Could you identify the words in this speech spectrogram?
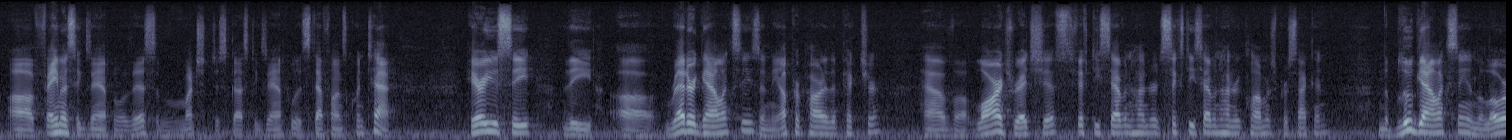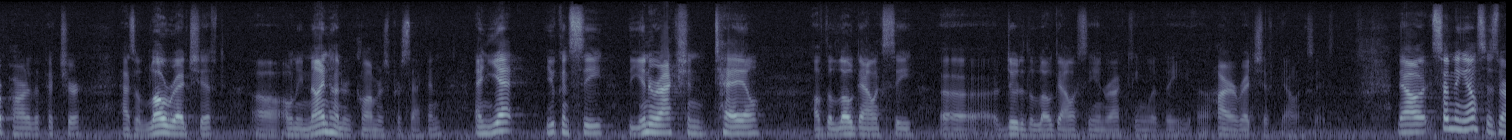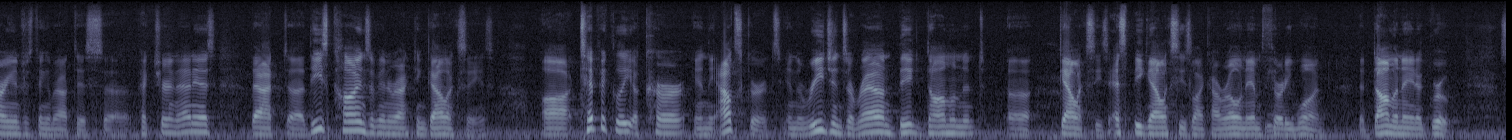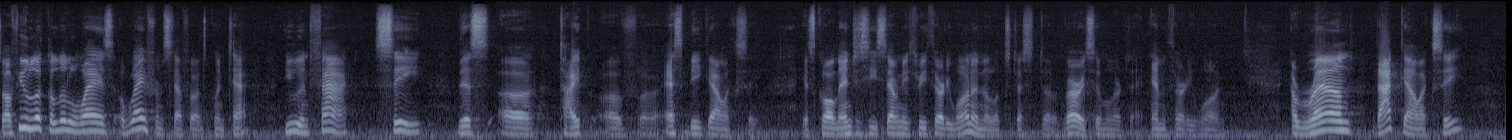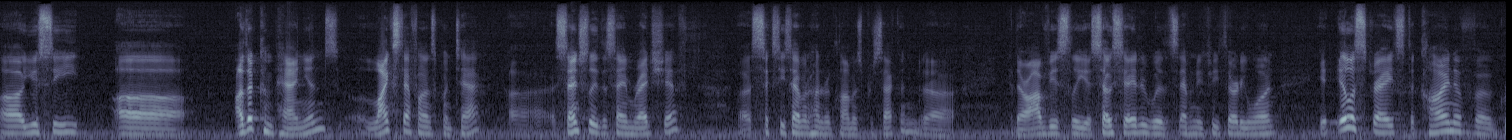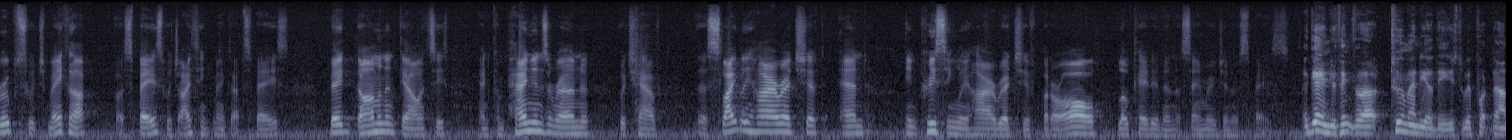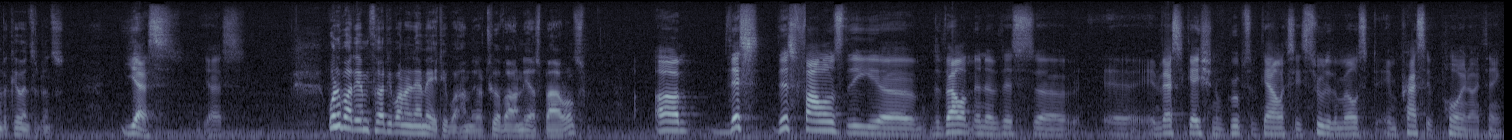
A famous example of this, a much discussed example, is Stephan's quintet. Here you see the uh, redder galaxies in the upper part of the picture have uh, large redshifts, 5,700, 6,700 kilometers per second. And the blue galaxy in the lower part of the picture has a low redshift, uh, only 900 kilometers per second. And yet you can see the interaction tail of the low galaxy uh, due to the low galaxy interacting with the uh, higher redshift galaxies. Now, something else is very interesting about this uh, picture, and that is that uh, these kinds of interacting galaxies uh, typically occur in the outskirts, in the regions around big dominant uh, galaxies, SB galaxies like our own M31, that dominate a group. So if you look a little ways away from Stephan's quintet, you in fact see this uh, type of uh, SB galaxy. It's called NGC 7331, and it looks just uh, very similar to M31. Around that galaxy, uh, you see uh, other companions, like Stephan's quintet, uh, essentially the same redshift, uh, 6,700 kilometers per second. Uh, they're obviously associated with 7331. It illustrates the kind of uh, groups which make up space, which I think make up space, big dominant galaxies, and companions around it which have the slightly higher redshift and increasingly higher redshift, but are all located in the same region of space. Again, you think there are too many of these to be put down to coincidence? Yes, yes. What about M31 and M81? They're two of our nearest spirals. Um, this, this follows the uh, development of this uh, uh, investigation of groups of galaxies through to the most impressive point, I think.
